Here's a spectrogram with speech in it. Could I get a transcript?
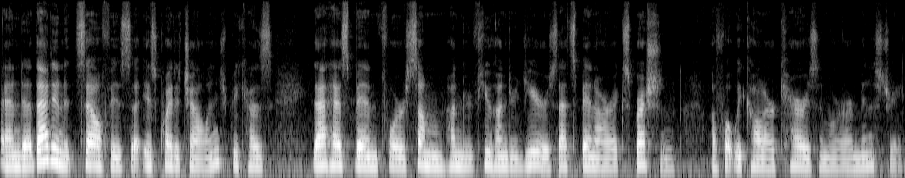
And uh, that in itself is, uh, is quite a challenge because that has been for some hundred, few hundred years, that's been our expression of what we call our charism or our ministry.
